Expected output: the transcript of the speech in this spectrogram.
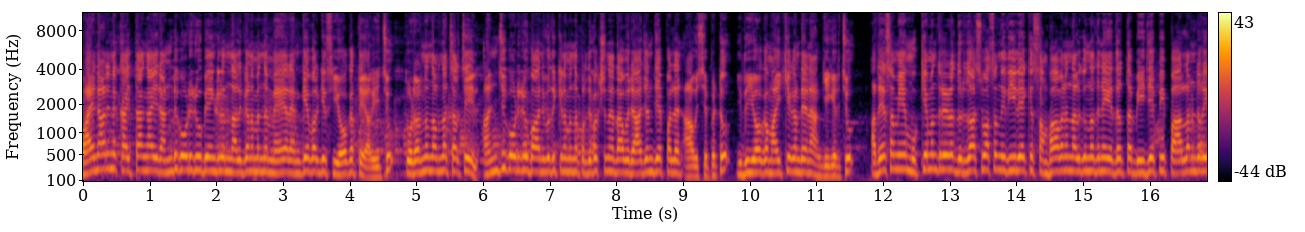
വയനാടിന് കൈത്താങ്ങായി രണ്ട് കോടി രൂപയെങ്കിലും നൽകണമെന്ന് മേയർ എം കെ വർഗീസ് യോഗത്തെ അറിയിച്ചു. തുടർന്ന് നടന്ന ചർച്ചയിൽ അഞ്ചു കോടി രൂപ അനുവദിക്കണമെന്ന് പ്രതിപക്ഷ നേതാവ് രാജൻ ജെ പല്ലൻ ആവശ്യപ്പെട്ടു. ഇത് യോഗം ഐക്യകണ്ഠേന അംഗീകരിച്ചു. അതേസമയം മുഖ്യമന്ത്രിയുടെ ദുരിതാശ്വാസ നിധിയിലേക്ക് സംഭാവന നൽകുന്നതിനെ എതിർത്ത B J P parliamentary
